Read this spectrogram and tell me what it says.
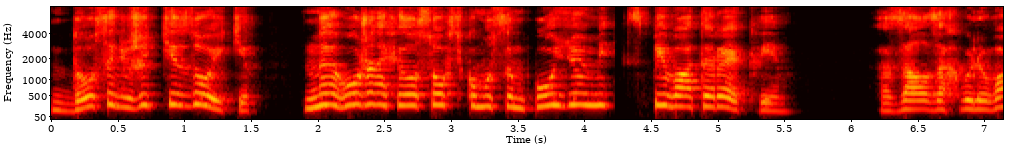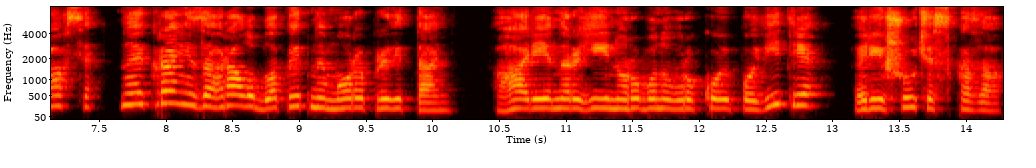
Досить в житті зойків. Негоже на філософському симпозіумі співати реквієм. Зал захвилювався, на екрані заграло блакитне море привітань. Гаррі енергійно рубанув рукою повітря, рішуче сказав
